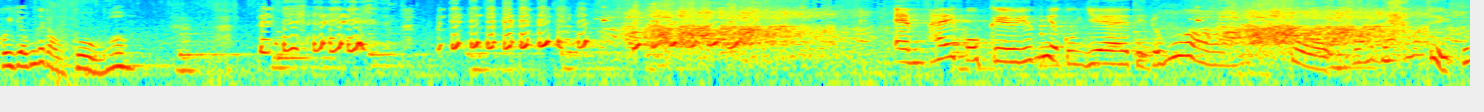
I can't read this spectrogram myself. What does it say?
Cô giống cái đầu cù không? Em thấy cô kêu giống như con dê thì đúng hơn Trời quá đáng thiệt đó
